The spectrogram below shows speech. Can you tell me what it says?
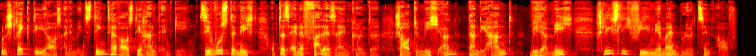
und streckte ihr aus einem Instinkt heraus die Hand entgegen. Sie wusste nicht, ob das eine Falle sein könnte, schaute mich an, dann die Hand, wieder mich, schließlich fiel mir mein Blödsinn auf.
